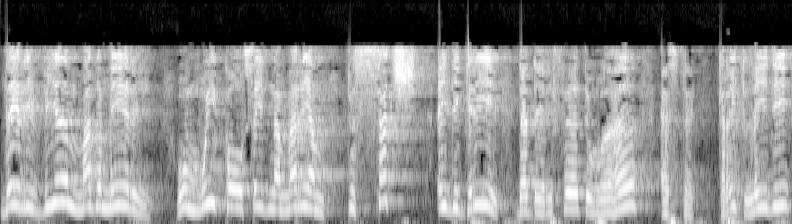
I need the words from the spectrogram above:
they revere Mother Mary, whom we call Sayyidina Maryam, to such a degree that they refer to her as the great lady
